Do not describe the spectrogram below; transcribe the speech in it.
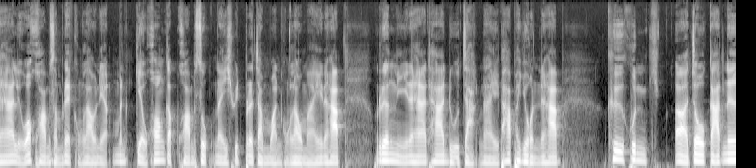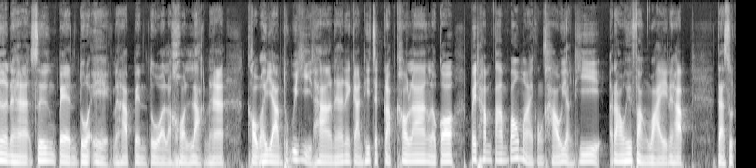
นะฮะหรือว่าความสำเร็จของเราเนี่ยมันเกี่ยวข้องกับความสุขในชีวิตประจำวันของเราไหมนะครับ เรื่องนี้นะฮะถ้าดูจากในภาพยนตร์นะครับ คือคุณ Joe Gardner นะฮะซึ่งเป็นตัวเอกนะครับเป็นตัวละครหลักนะฮะเขาพยายามทุกวิถีทางนะในการที่จะกลับเข้าร่าง แล้วก็ไปทำตามเป้าหมายของเขาอย่างที่เล่าให้ฟังไว้นะครับ แต่สุด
